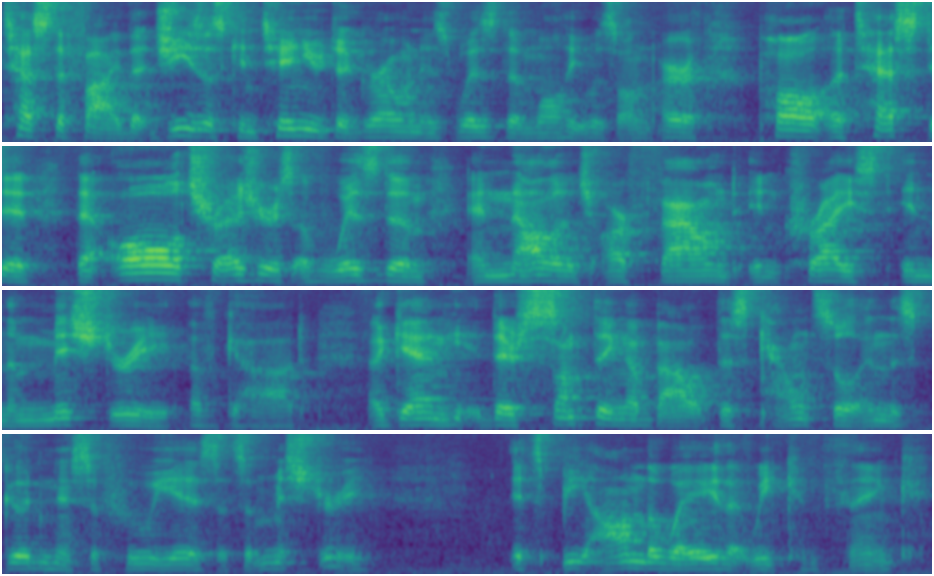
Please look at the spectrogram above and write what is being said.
testified that Jesus continued to grow in his wisdom while he was on earth. Paul attested that all treasures of wisdom and knowledge are found in Christ in the mystery of God. Again, there's something about this counsel and this goodness of who he is that's a mystery. It's beyond the way that we can think.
